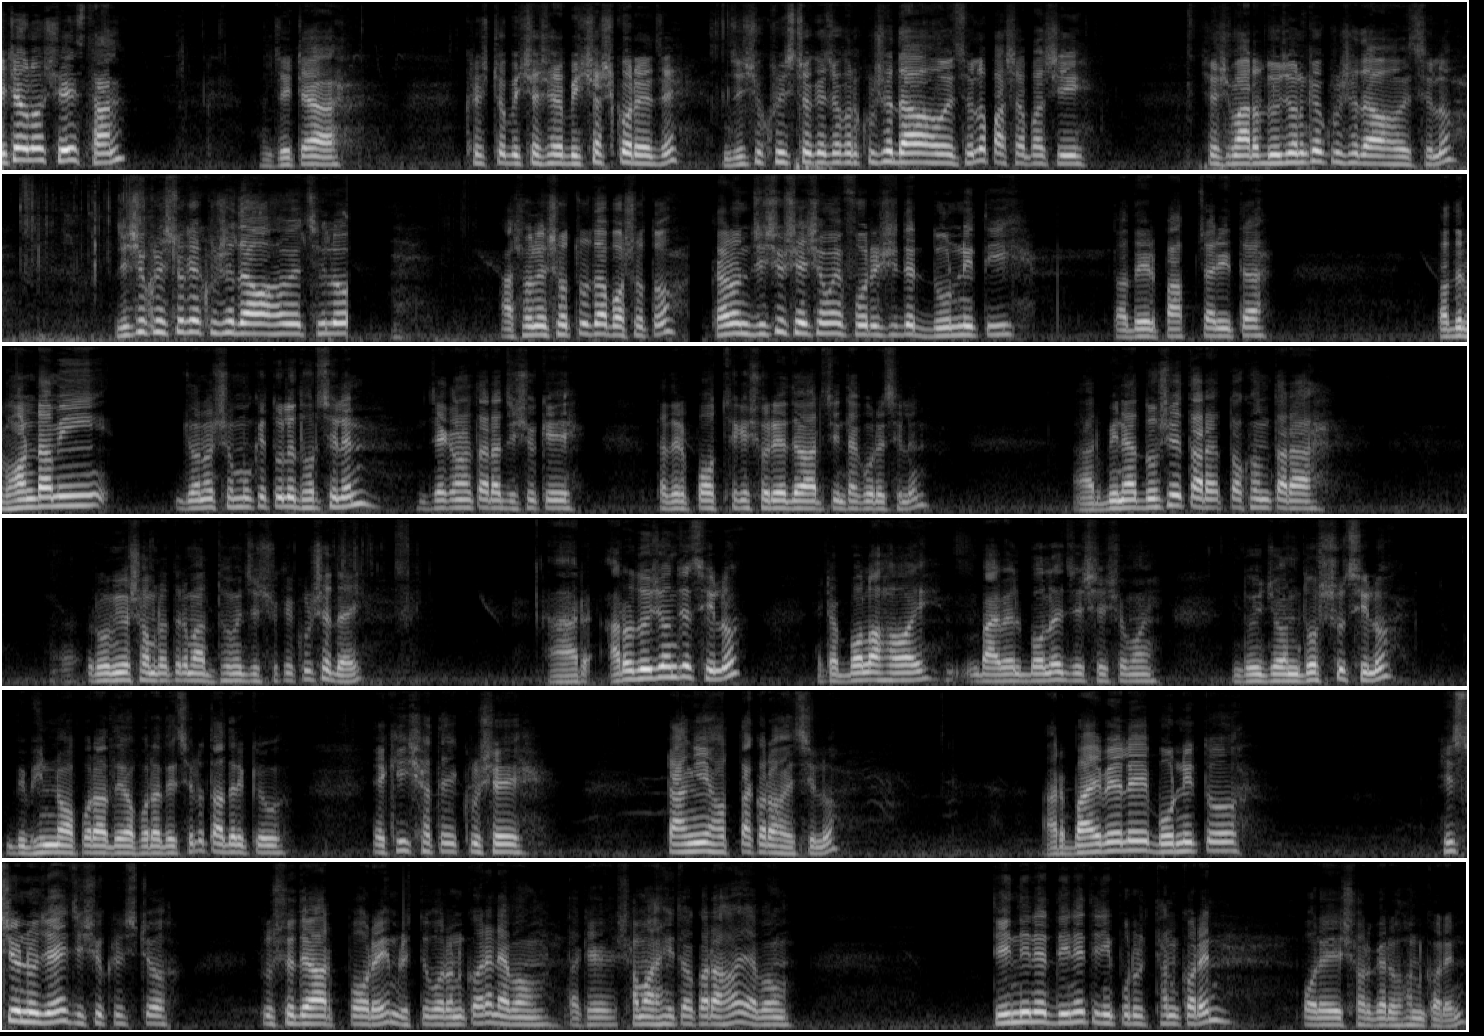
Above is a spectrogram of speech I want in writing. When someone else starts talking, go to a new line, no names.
এটা হলো সেই স্থান যেটা খ্রিস্ট বিশ্বাসীরা বিশ্বাস করে যে যীশু খ্রিস্টকে যখন ক্রুশে দেওয়া হয়েছিল, পাশাপাশি সময় আরও দুজনকেও ক্রুশে দেওয়া হয়েছিল। যীশু খ্রিস্টকে ক্রুশে দেওয়া হয়েছিল আসলে শত্রুতা বশত কারণ যিশু সেই সময় ফরিসিদের দুর্নীতি, তাদের পাপচারিতা, তাদের ভণ্ডামি জনসম্মুখে তুলে ধরছিলেন, যে কারণে তারা যিশুকে তাদের পথ থেকে সরিয়ে দেওয়ার চিন্তা করেছিলেন। আর বিনা দোষে তারা, তখন তারা রোমিও সম্রাটের মাধ্যমে যিশুকে ক্রুশে দেয়। আর আরও দুইজন যে ছিল, এটা বলা হয়, বাইবেল বলে যে সেই সময় দুইজন দস্যু ছিল, বিভিন্ন অপরাধে অপরাধী ছিল, তাদেরকেও একই সাথে ক্রুশে টাঙিয়ে হত্যা করা হয়েছিল। আর বাইবেলে বর্ণিত হিস্ট্রি অনুযায়ী যীশুখ্রিস্ট ক্রুশে দেওয়ার পরে মৃত্যুবরণ করেন এবং তাকে সমাহিত করা হয় এবং তিন দিনের দিনে তিনি পুনরুত্থান করেন, পরে স্বর্গারোহণ করেন।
